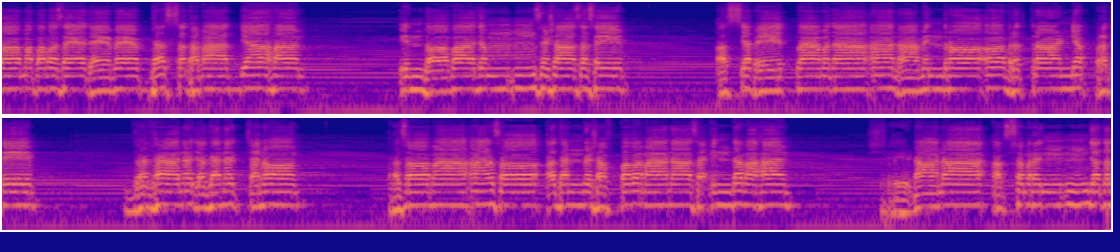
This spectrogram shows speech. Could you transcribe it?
सोमपवसे देवेभ्यः सधमाद्याः। इन्दो वाजम् सिशाससे। अस्य पेत्वामदानामिन्द्रो वृत्राण्यप्रते जघन जघनच्च नो प्रसोमासो अधन्विषः पवमानास इन्दवः। श्रीणाना अप्समृञ्जत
